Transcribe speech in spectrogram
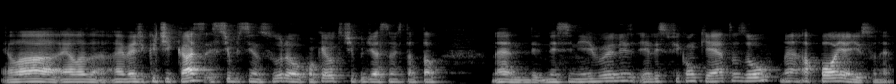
ela, ela, ao invés de criticar esse tipo de censura ou qualquer outro tipo de ação estatal né, nesse nível eles, eles ficam quietos ou né, apoia isso, né?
